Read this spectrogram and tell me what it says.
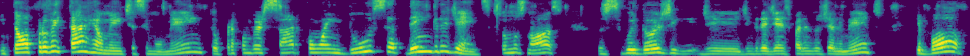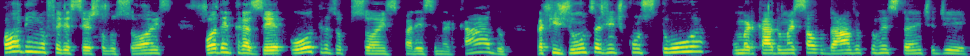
Então, aproveitar realmente esse momento para conversar com a indústria de ingredientes, que somos nós, os distribuidores de, de, de ingredientes para a indústria de alimentos, que bo, podem oferecer soluções, podem trazer outras opções para esse mercado, para que juntos a gente construa um mercado mais saudável para o restante de,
